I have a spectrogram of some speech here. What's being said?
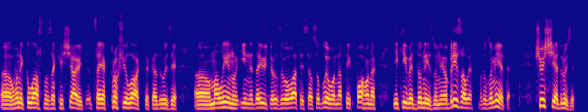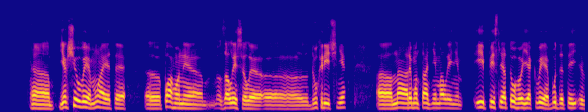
вони класно захищають. Це як профілактика, друзі, малину і не дають розвиватися, особливо на тих пагонах, які ви донизу не обрізали. Розумієте? Що ще, друзі? Якщо ви маєте пагони, залишили двохрічні на ремонтантній малині, і після того, як ви будете, е,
